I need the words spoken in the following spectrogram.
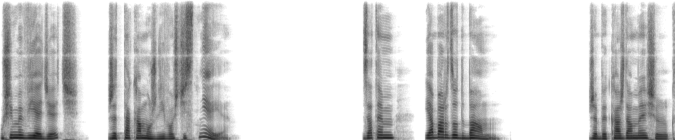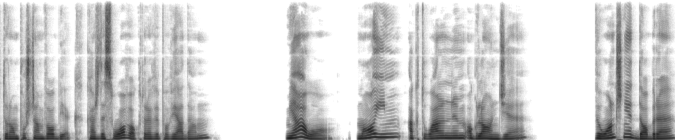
musimy wiedzieć, że taka możliwość istnieje. Zatem ja bardzo dbam, żeby każda myśl, którą puszczam w obieg, każde słowo, które wypowiadam, miało w moim aktualnym oglądzie wyłącznie dobre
